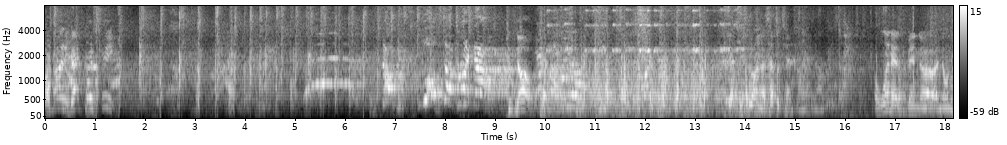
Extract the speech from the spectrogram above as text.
Armani back to his feet. Stop it! Whoa, stop it right now! No. Yes, He's throwing a temper tantrum right now. O'Lynn has been uh, known to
